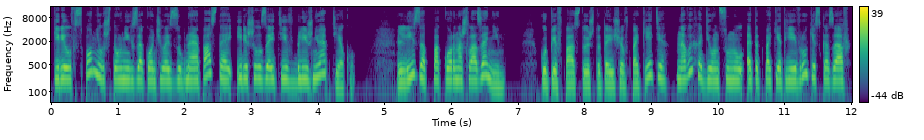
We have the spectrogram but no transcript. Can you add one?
Кирилл вспомнил, что у них закончилась зубная паста, и решил зайти в ближнюю аптеку. Лиза покорно шла за ним. Купив пасту и что-то еще в пакете, на выходе он сунул этот пакет ей в руки, сказав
